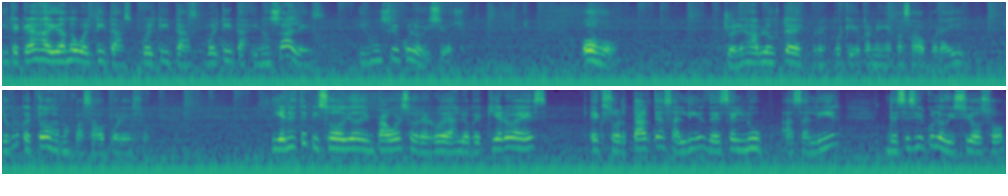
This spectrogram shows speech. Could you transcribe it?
y te quedas ahí dando vueltitas, vueltitas, vueltitas y no sales. Y es un círculo vicioso. Ojo, yo les hablo a ustedes, pero es porque yo también he pasado por ahí. Yo creo que todos hemos pasado por eso. Y en este episodio de Empower sobre ruedas, lo que quiero es exhortarte a salir de ese loop, a salir de ese círculo vicioso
